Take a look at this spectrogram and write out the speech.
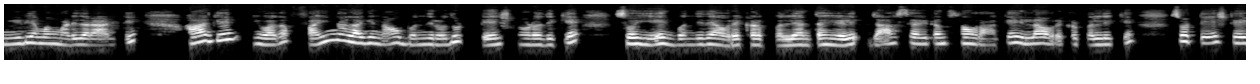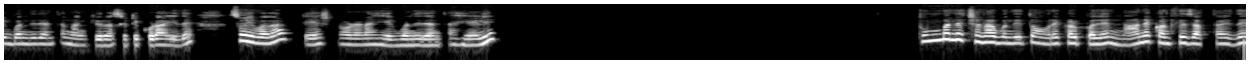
ಮೀಡಿಯಂ ಆಗಿ ಮಾಡಿದಾರೆ ಆಂಟಿ. ಹಾಗೆ ಇವಾಗ ಫೈನಲ್ ಆಗಿ ನಾವು ಬಂದಿರೋದು ಟೇಸ್ಟ್ ನೋಡೋದಿಕ್ಕೆ. ಸೊ ಹೇಗ್ ಬಂದಿದೆ ಅವರೆಕಾಳು ಪಲ್ಯ ಅಂತ ಹೇಳಿ. ಜಾಸ್ತಿ ಐಟಮ್ಸ್ ಅವ್ರು ಹಾಕೇ ಇಲ್ಲ ಅವರೆಕಾಳು ಪಲ್ಯಕ್ಕೆ ಸೊ ಟೇಸ್ಟ್ ಹೇಗ್ ಬಂದಿದೆ ಅಂತ ನಂಗೆ ಕ್ಯೂರಿಯಾಸಿಟಿ ಕೂಡ ಇದೆ. ಸೊ ಇವಾಗ ಟೇಸ್ಟ್ ನೋಡೋಣ ಹೇಗ್ ಬಂದಿದೆ ಅಂತ ಹೇಳಿ. ತುಂಬಾನೇ ಚೆನ್ನಾಗಿ ಬಂದಿತ್ತು ಅವರೆಕಾಳು ಪಲ್ಯ. ನಾನೇ ಕನ್ಫ್ಯೂಸ್ ಆಗ್ತಾ ಇದ್ದೆ.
